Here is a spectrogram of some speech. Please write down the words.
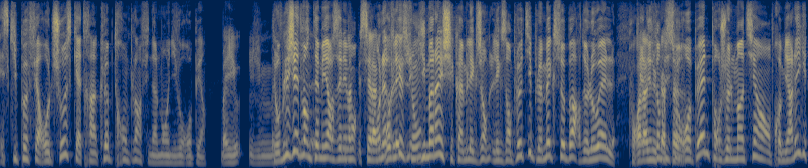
est-ce qu'il peut faire autre chose qu'être un club tremplin finalement au niveau européen Bah, il- T'es obligé de vendre tes meilleurs éléments. C'est la On a- grosse question. Guimarães, c'est quand même l'exemple type. Le mec se barre de l'OL Pour aller ambitions européennes pour jouer le maintien en première ligue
